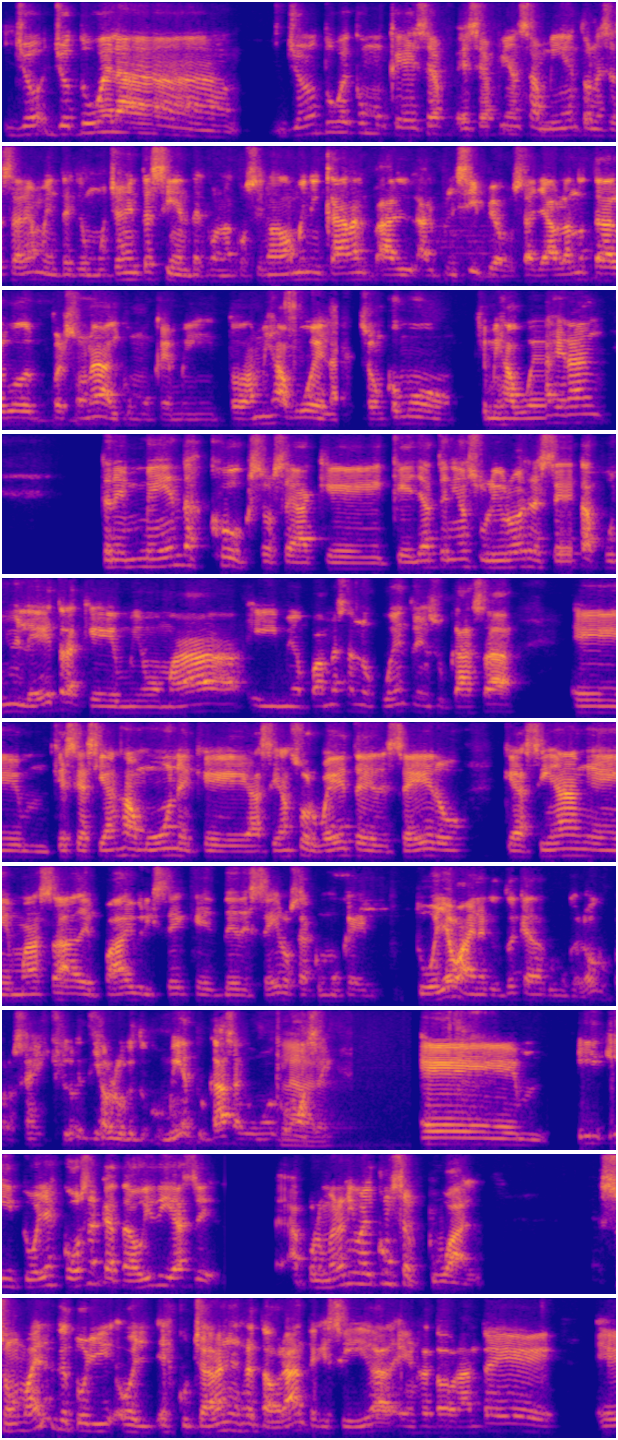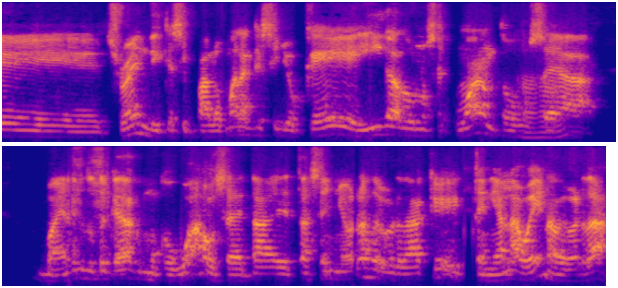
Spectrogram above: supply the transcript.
yo, yo tuve la, yo no tuve como que ese, ese afianzamiento necesariamente que mucha gente siente con la cocina dominicana al, al principio, o sea, ya hablándote de algo personal, como que mi, todas mis abuelas son como, que mis abuelas eran tremendas cooks, o sea, que, que ellas tenían su libro de recetas, puño y letra, que mi mamá y mi papá me hacen los cuentos y en su casa eh, que se hacían jamones, que hacían sorbete de cero, que hacían eh, masa de pie brisé que de cero, o sea, como que tú oyes vaina que tú te quedas como que loco, pero o sea, ¿qué es lo que diablo que tú comías en tu casa? Como, ¿cómo Claro. así? Eh, y, y tú oyes cosas que hasta hoy día, se, a- por lo menos a nivel conceptual, son vainas que tú escucharas en restaurantes, que si en restaurantes eh, trendy, que si paloma la que sé yo qué, hígado no sé cuánto, o sea, vainas que tú te quedas como que wow, o sea, esta- estas señoras de verdad que tenían la vena, de verdad.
